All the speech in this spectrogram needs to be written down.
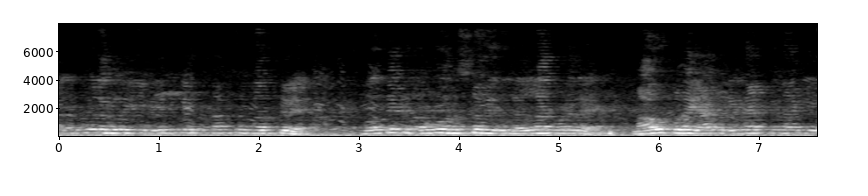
ಅನುಕೂಲಗಳು ಈ ವೇದಿಕೆ ಮುಖಾಂತರ ಬರುತ್ತವೆ. ಬಹುತೇಕ ನಮಗೂ ಅನಿಸ್ತದೆ ಇದನ್ನೆಲ್ಲ ನೋಡಿದ್ರೆ. ನಾವು ಕೂಡ ಯಾಕೆ ವಿದ್ಯಾರ್ಥಿಗಳಾಗಿ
